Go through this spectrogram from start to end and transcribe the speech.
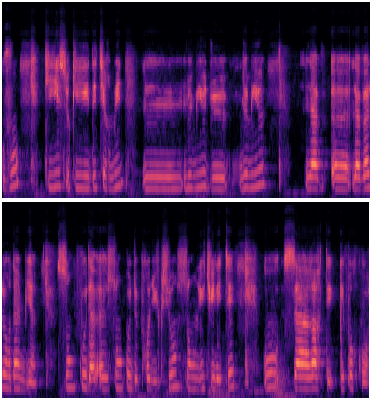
vous, qui est ce qui détermine le mieux, du, le mieux la, euh, la valeur d'un bien, son coût, de, euh, son coût de production, son utilité ou sa rareté? Et pourquoi?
